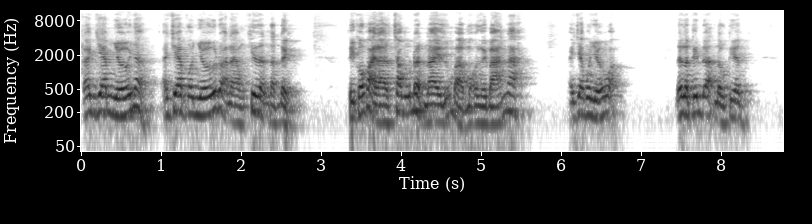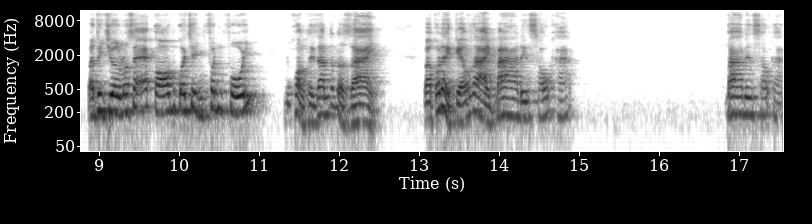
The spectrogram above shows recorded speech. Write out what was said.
các anh chị em nhớ nhá. Anh chị em có nhớ đoạn nào khi đạt đỉnh? Thì có phải là trong đợt này Dũng bảo mọi người bán ra? Anh chị em có nhớ không ạ? Đây là cái đoạn đầu tiên. Và thị trường nó sẽ có một quá trình phân phối một khoảng thời gian rất là dài và có thể kéo dài 3 đến 6 tháng. 3 đến 6 tháng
